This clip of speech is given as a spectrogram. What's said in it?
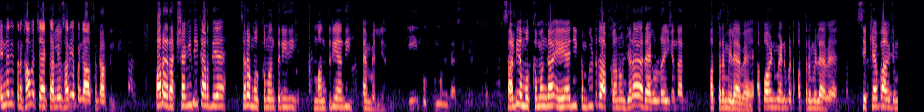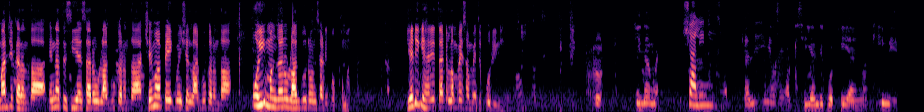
ਇਹਨਾਂ ਦੀ ਤਨਖਾਹਾਂ ਚੈੱਕ ਕਰ ਲਿਓ ਸਾਰੀ ਪੰਜਾਬ ਸਰਕਾਰ ਦਿੰਦੀ ਹੈ। ਪਰ ਰਕਸ਼ਾ ਕਿਹਦੀ ਕਰਦੇ ਆ ਸਿਰਫ ਮੁੱਖ ਮੰਤਰੀ ਦੀ ਮੰਤਰੀਆਂ ਦੀ ਐਮਐਲਏਆਂ ਦੀ। ਕੀ ਮੁੱਖ ਮੰਗਾ ਸੀ ਸਾਡੀਆਂ ਮੁੱਖ ਮੰਗਾਂ ਇਹ ਹੈ ਜੀ ਕੰਪਿਊਟਰ ਅਧਿਆਪਕਾਂ ਨੂੰ ਜਿਹੜਾ ਰੈਗੂਲੇਸ਼ਨ ਦਾ ਪੱਤਰ ਮਿਲਿਆ ਹੋਇਆ ਹੈ ਅਪਾਇੰਟਮੈਂਟ ਪੱਤਰ ਮਿਲਿਆ ਹੋਇਆ ਹੈ ਸਿੱਖਿਆ ਵਿਭਾਗ 'ਚ ਮਰਜ ਕਰਨ ਦਾ ਇਹਨਾਂ ਤੇ ਸੀਐਸਆਰਓ ਲਾਗੂ ਕਰਨ ਦਾ ਛੇਵਾਂ ਪੇ ਕਮਿਸ਼ਨ ਲਾਗੂ ਕਰਨ ਦਾ ਉਹੀ ਮੰਗਾਂ ਨੂੰ ਲਾਗੂ ਕਰਨ ਦੀ ਸਾਡੀ ਮੁੱਖ ਮੰਗ ਹੈ। ਜਿਹੜੀ ਕਿ ਹਜੇ ਤੱਕ ਲੰਬੇ ਸਮੇਂ ਤੋਂ ਪੂਰੀ ਨਹੀਂ ਹੋਈ। ਕੀ ਨਾਮ ਹੈ? ਸ਼ਾਲਿਨੀ ਚੱਲੀ ਜੀ ਉਰੇ ਦੀ ਕੋਠੀ ਆਏ ਹੋ ਕੀ ਮੇਰ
